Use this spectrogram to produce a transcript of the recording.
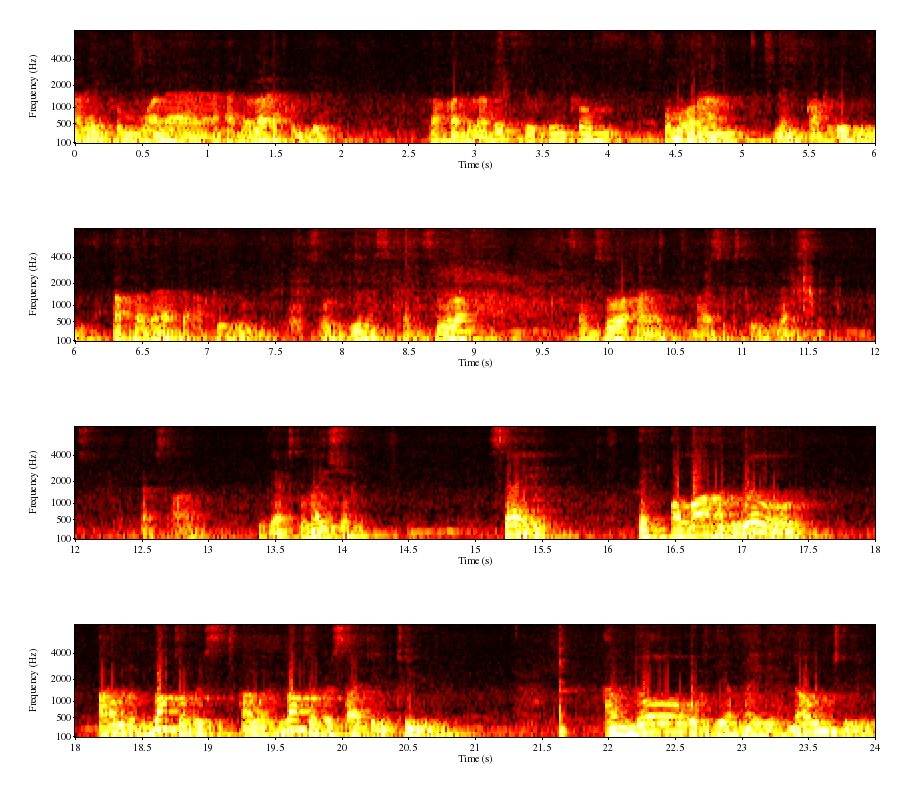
عليكم ولا أدراكم به فقد لبثت فيكم أمورا من قبله أفلا تعقلون So Yunus 10th surah, same surah, ayah, ayah 16, next, next ayah. With the explanation, say, if Allah had willed, I would have not have, I would not have recited it to you, and nor would He have made it known to you.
